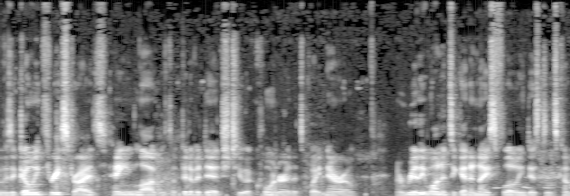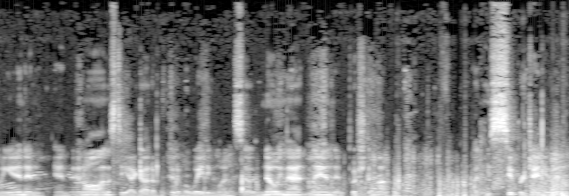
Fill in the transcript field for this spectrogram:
It was a going three strides, hanging log with a bit of a ditch to a corner that's quite narrow. I really wanted to get a nice flowing distance coming in, and, and in all honesty, I got a bit of a waiting one. So knowing that, land and pushed him up. But he's super genuine,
